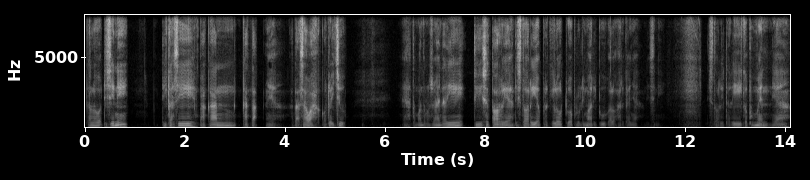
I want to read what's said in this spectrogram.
kalau di sini dikasih pakan katak ya katak sawah kodok hijau. Ya teman-teman semuanya dari di store ya di story ya per kilo 25.000 kalau harganya di sini. Di story dari Kebumen ya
